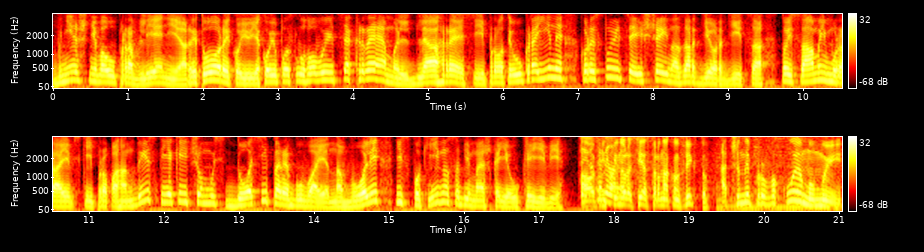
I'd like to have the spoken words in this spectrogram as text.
внішнього управління, риторикою, якою послуговується Кремль для агресії проти України, користується іще й Назар Діордіца, той самий мураєвський пропагандист, який чомусь досі перебуває на волі і спокійно собі мешкає у Києві. А офіційно Росія сторона конфлікту. А чи не провокуємо ми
